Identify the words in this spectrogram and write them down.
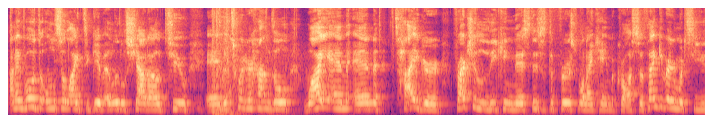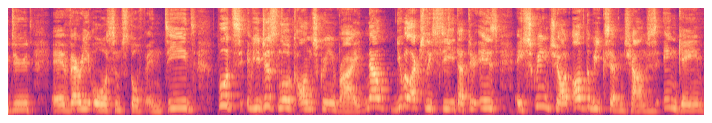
and I would also like to give a little shout out to uh, the Twitter handle YMN Tiger for actually leaking this. This is the first one I came across, so thank you very much to you, dude. Uh, very awesome stuff indeed. But if you just look on screen right now, you will actually see that there is a screenshot of the Week 7 challenges in-game,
